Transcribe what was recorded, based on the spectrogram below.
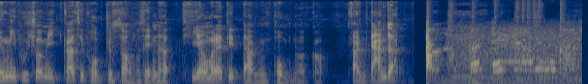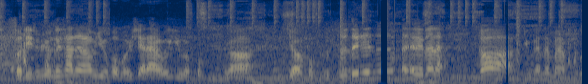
ังมีผู้ชมอีก 96.2%นะครับ ที่ยังไม่ได้ติดตามผมเนาะก็ฝากติดตามด้วย สวัสดีทุกคนทุกท่านนะครับอยู่กับผมวิชาดาก็อยู่กับผมก็เดี๋ยวผมเออนั่นแหละก็อยู่กันนะแมปโร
